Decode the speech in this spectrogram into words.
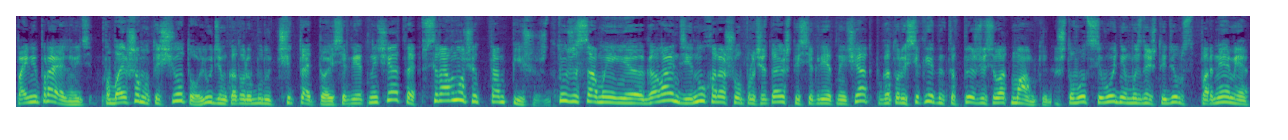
Пойми правильно, ведь по большому-то счету людям, которые будут читать твои секретные чаты, все равно что-то там пишешь. В той же самой э, Голландии, ну хорошо, прочитаешь ты секретный чат, по который секретный-то прежде всего от мамки, что вот сегодня мы, значит, идем с парнями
